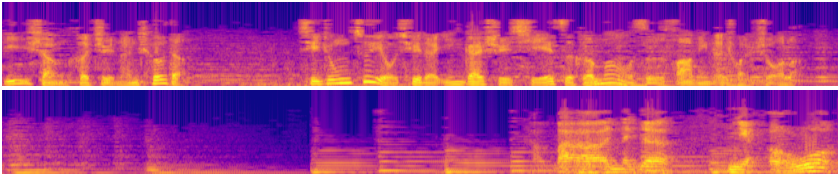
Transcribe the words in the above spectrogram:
衣裳和指南车等。其中最有趣的应该是鞋子和帽子发明的传说了。他把那个。鸟窝，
